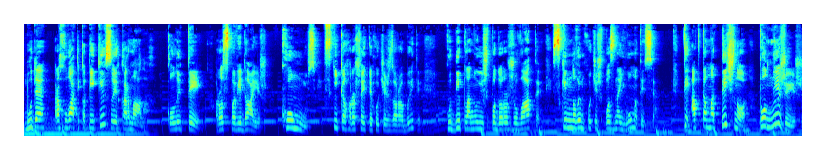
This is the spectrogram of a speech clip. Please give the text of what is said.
буде рахувати копійки в своїх карманах. Коли ти розповідаєш комусь, скільки грошей ти хочеш заробити, куди плануєш подорожувати, з ким новим хочеш познайомитися, ти автоматично понижуєш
